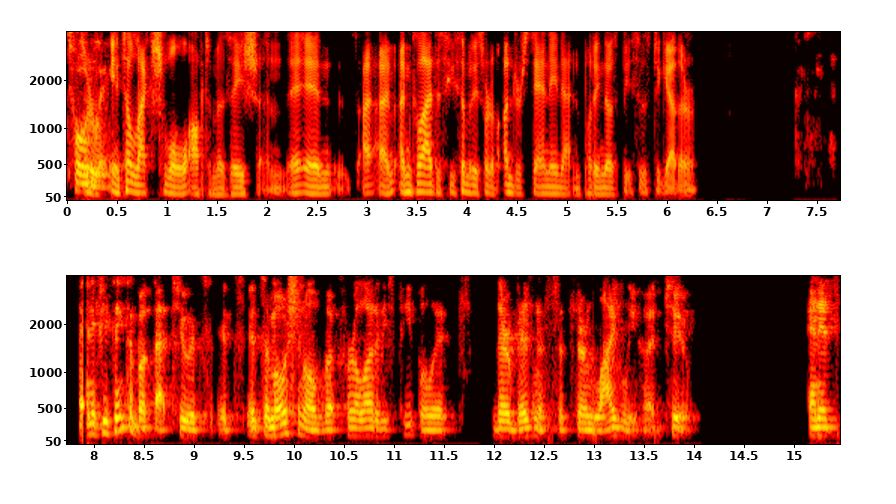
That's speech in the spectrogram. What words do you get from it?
totally sort of intellectual optimization and I, i'm glad to see somebody sort of understanding that and putting those pieces together and if you think about that too, it's it's it's emotional, but for a lot of these people, it's their business, it's their livelihood too. And it's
